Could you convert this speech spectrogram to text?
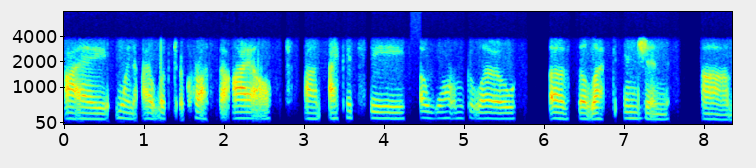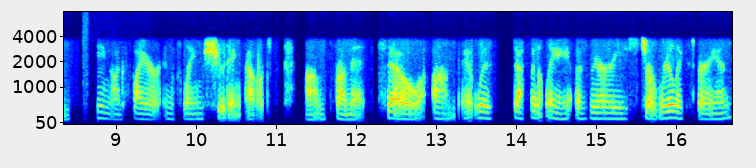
I, when I looked across the aisle, um, I could see a warm glow of the left engine um, being on fire and flames shooting out um, from it. So um, it was definitely a very surreal experience.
